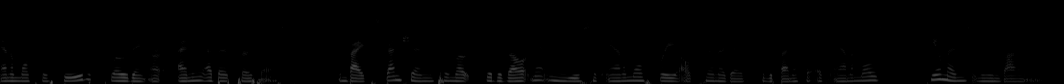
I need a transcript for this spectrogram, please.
animals for food, clothing, or any other purpose, and by extension promotes the development and use of animal free alternatives for the benefit of animals, humans, and the environment.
